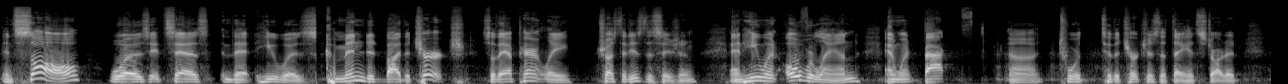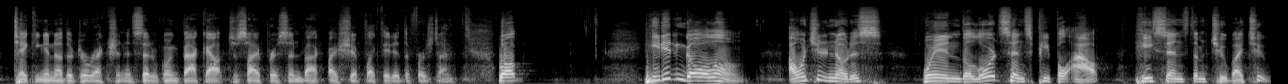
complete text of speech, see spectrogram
And Saul was, it says that he was commended by the church. So they apparently trusted his decision, and he went overland and went back uh, toward to the churches that they had started taking another direction instead of going back out to Cyprus and back by ship like they did the first time. Well, he didn't go alone. I want you to notice when the Lord sends people out, he sends them two by two.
